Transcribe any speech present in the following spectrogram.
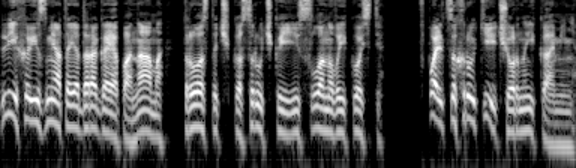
Лихо измятая дорогая панама, тросточка с ручкой из слоновой кости. В пальцах руки черный камень.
